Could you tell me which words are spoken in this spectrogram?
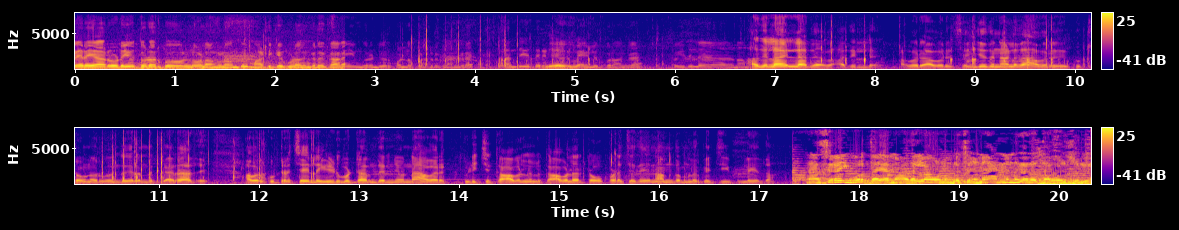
வேற யாரோடய தொடர்பு உள்ளவங்களை வந்து மாட்டிக்க கூடாதுங்கிறதுக்காக இவங்க ரெண்டு பேரும் கொல்லப்பட்டிருக்காங்க அதெல்லாம் இல்லை அது அது இல்லை. அவர் அவர் செஞ்சதுனால தான் அவர் குற்ற உணர்வு வந்து இறந்துருக்காரு. அது அவர் குற்றச்செயலில் ஈடுபட்டார்னு தெரிஞ்சோன்னா அவரை பிடிச்சு காவல் நிலைய காவலர்கிட்ட ஒப்படைச்சதே நாம் தமிழர் கட்சி பிள்ளையை தான். நான் சிறைக்கு போற தயார்ண்ணா அதெல்லாம் ஒண்ணும் பிரச்சனை இல்லை. அண்ணனுக்கு ஏதாவது தகவல் இரு.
